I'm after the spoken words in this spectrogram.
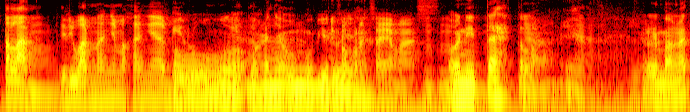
telang. Jadi warnanya makanya biru Oh, ungu gitu. makanya kan. ungu Ini biru favorit ya. saya mas. Mm-mm. Oh ini teh telang. Ya. Keren banget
